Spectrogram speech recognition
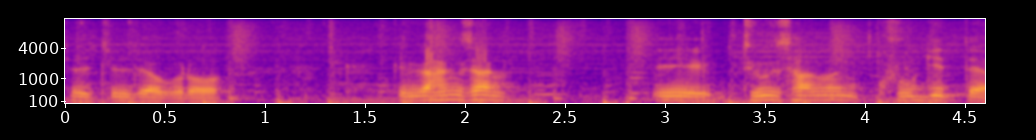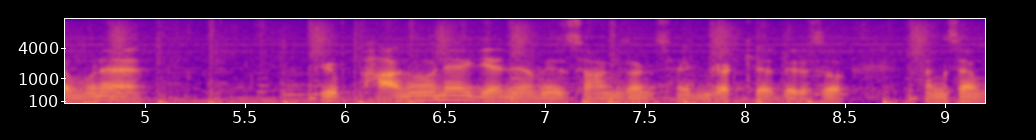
실질적으로 그리고 항상 이 두 상은 구기 때문에 그 반원의 개념에서 항상 생각해야 돼서 항상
